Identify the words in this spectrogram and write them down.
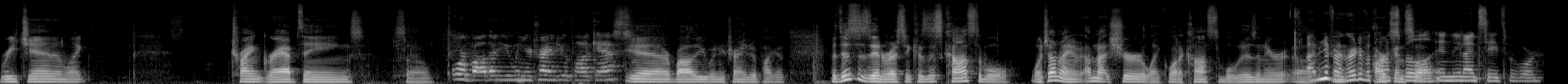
reach in and like try and grab things. So Or bother you when you're trying to do a podcast? yeah, or bother you when you're trying to do a podcast. But this is interesting because this constable, which I'm not, I'm not sure like what a constable is in Ar- uh, I've never heard of a constable Arkansas. in the United States before.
